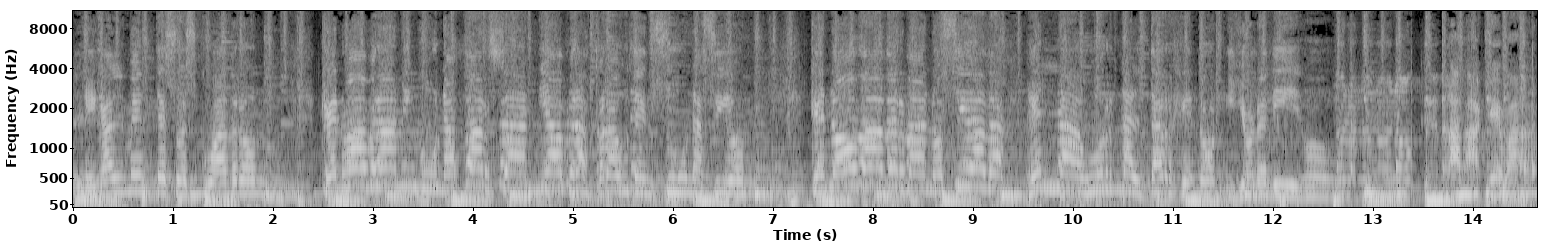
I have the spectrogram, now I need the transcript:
legalmente su escuadrón, que no habrá ninguna farsa ni habrá fraude en su nación, que no va a haber manoseada en la urna al tarjetón. Y yo le digo, No, no, no, no, no, que va. ajá, ¿qué va?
